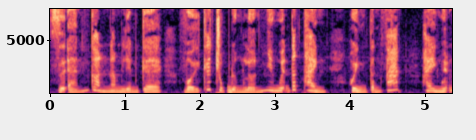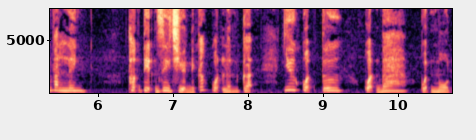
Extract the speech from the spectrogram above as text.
dự án còn nằm liền kề với các trục đường lớn như Nguyễn Tất Thành, Huỳnh Tấn Phát hay Nguyễn Văn Linh, thuận tiện di chuyển đến các quận lân cận như quận 4, quận 3, quận 1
